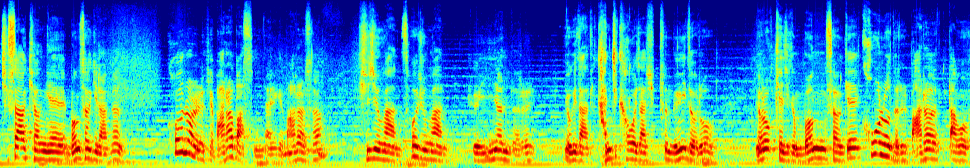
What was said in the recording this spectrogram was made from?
직사각형의 멍석이라면 코너를 이렇게 말아봤습니다. 이렇게 말아서 귀중한 소중한 그 인연들을 여기다 간직하고자 싶은 의도로 이렇게 지금 멍석의 코너들을 말았다고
